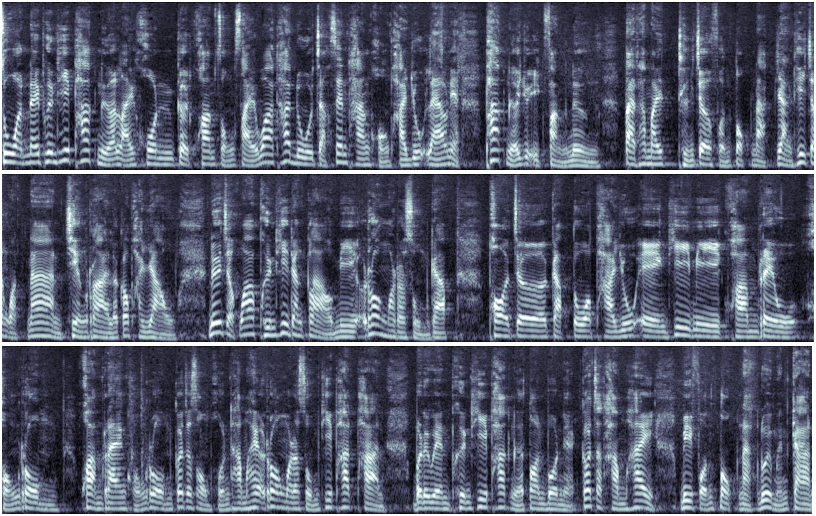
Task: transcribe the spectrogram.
ส่วนในพื้นที่ภาคเหนือหลายคนเกิดความสงสัยว่าถ้าดูจากเส้นทางของพายุแล้วเนี่ยภาคเหนืออยู่อีกฝั่งหนึ่ง แต่ทำไมถึงเจอฝนตกหนักอย่างที่จังหวัดน่าน เชียงรายแล้วก็พะเยา เนื่องจากว่าพื้นที่ดังกล่าวมีร่องมรสุมครับพอเจอกับตัวพายุเองที่มีความเร็วของลมความแรงของลมก็จะส่งผลทำให้ร่องมรสุมที่พาดผ่าน บริเวณพื้นที่ภาคเหนือตอนบนเนี่ยก็จะทำให้มีฝนตกหนักด้วยเหมือนกัน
